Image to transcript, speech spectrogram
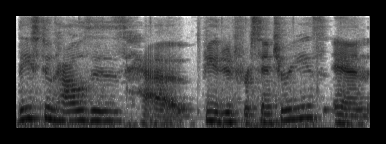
These two houses have feuded for centuries and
